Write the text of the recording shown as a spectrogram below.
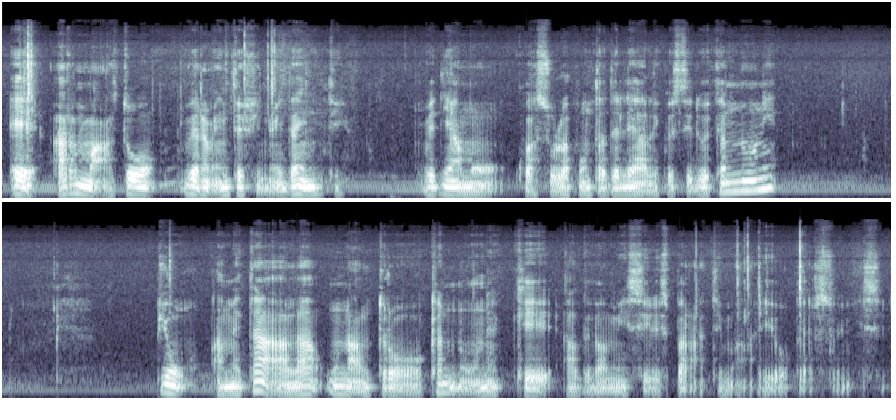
è armato veramente fino ai denti. Vediamo qua sulla punta delle ali questi due cannoni, più a metà ala un altro cannone che aveva missili sparati, ma io ho perso i missili.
